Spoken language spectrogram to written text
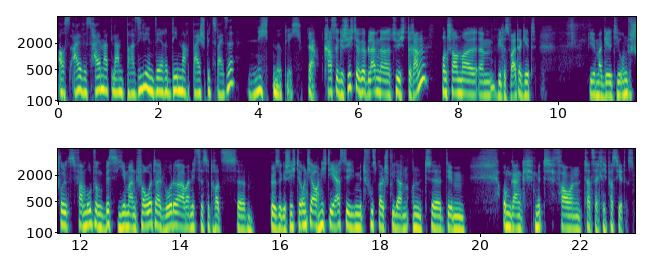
aus Alves Heimatland Brasilien wäre demnach beispielsweise nicht möglich. Ja, krasse Geschichte. Wir bleiben da natürlich dran und schauen mal, ähm, wie das weitergeht. Wie immer gilt die Unschuldsvermutung, bis jemand verurteilt wurde, aber nichtsdestotrotz äh, böse Geschichte und ja auch nicht die erste, die mit Fußballspielern und äh, dem Umgang mit Frauen tatsächlich passiert ist.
